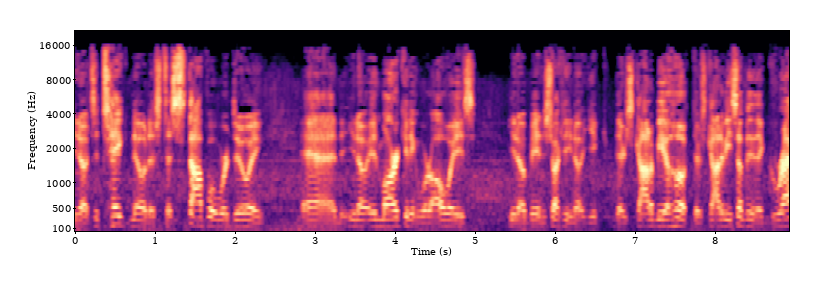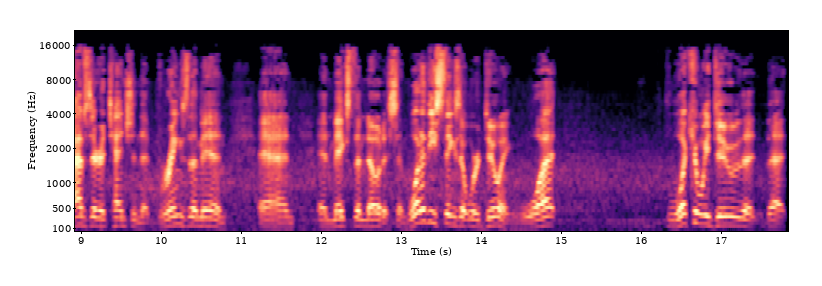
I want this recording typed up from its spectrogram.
you know, to take notice, to stop what we're doing. And, you know, in marketing, we're always, you know, being instructed, you know, you, there's got to be a hook. There's got to be something that grabs their attention, that brings them in and, and makes them notice. And what are these things that we're doing? What, what can we do that, that,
